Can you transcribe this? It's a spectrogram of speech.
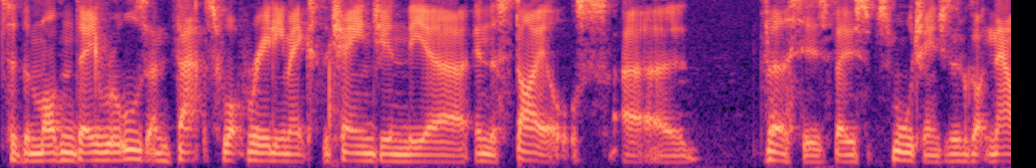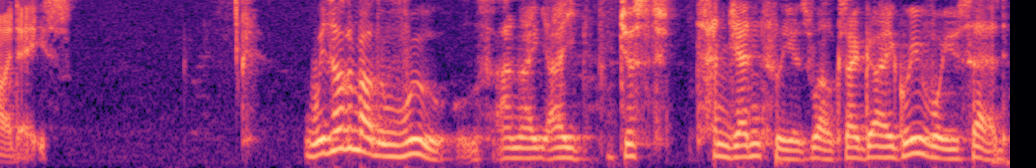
to the modern day rules, and that's what really makes the change in the uh, in the styles uh, versus those small changes that we've got nowadays. We're talking about the rules, and I, I just tangentially as well, because I, I agree with what you said.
